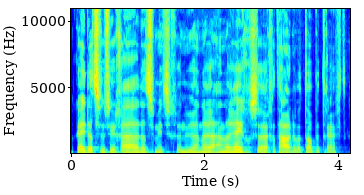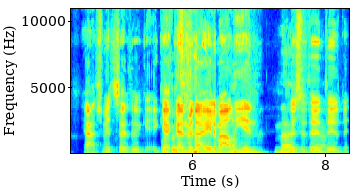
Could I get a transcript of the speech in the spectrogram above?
oké, dat ze zich, dat Smit zich nu aan de, aan de regels gaat houden wat dat betreft. Ja, Smit zegt, ik, ik herken me daar helemaal niet in. Nee, dus het, de,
